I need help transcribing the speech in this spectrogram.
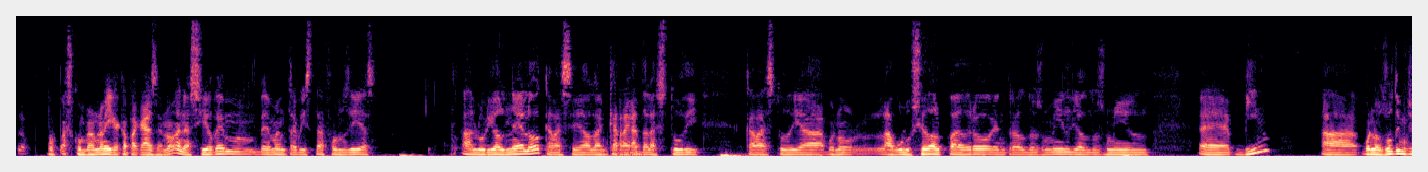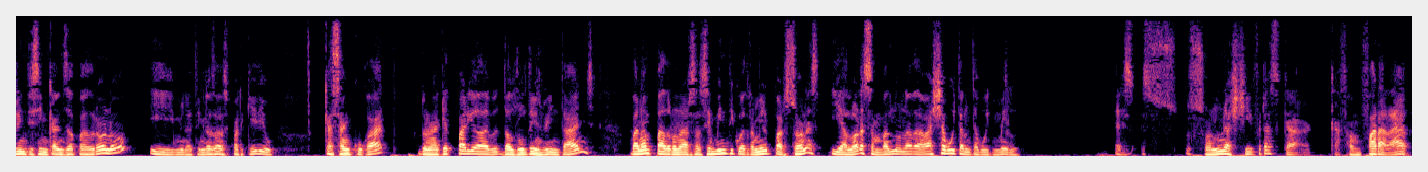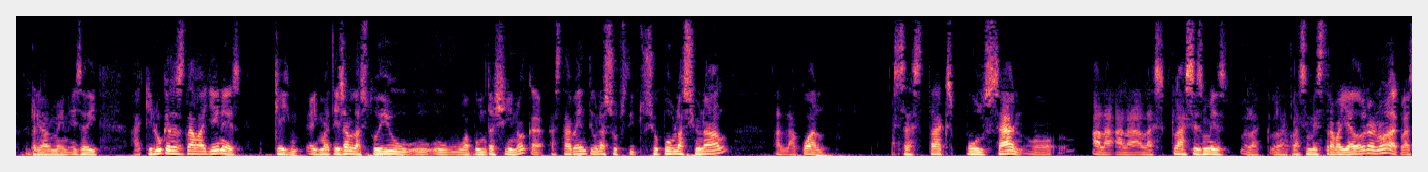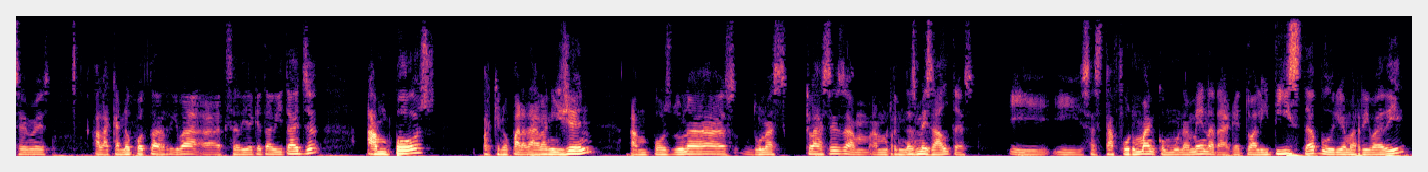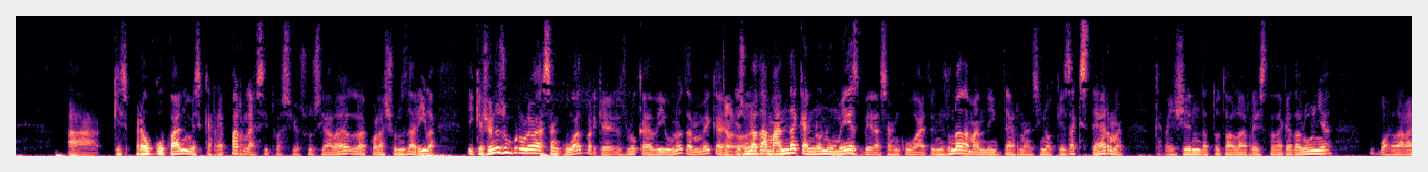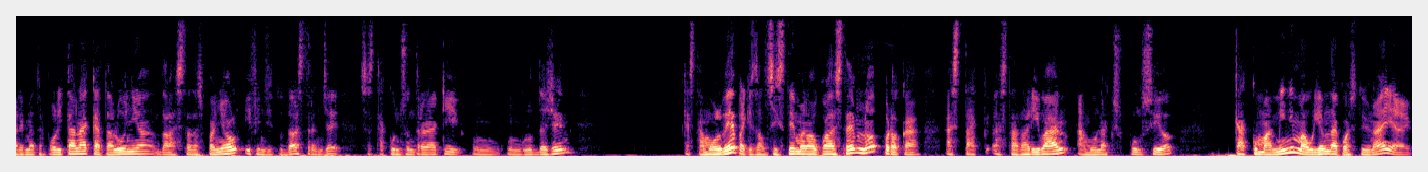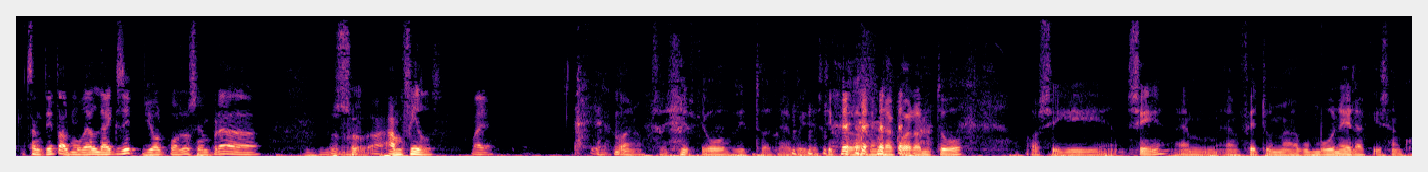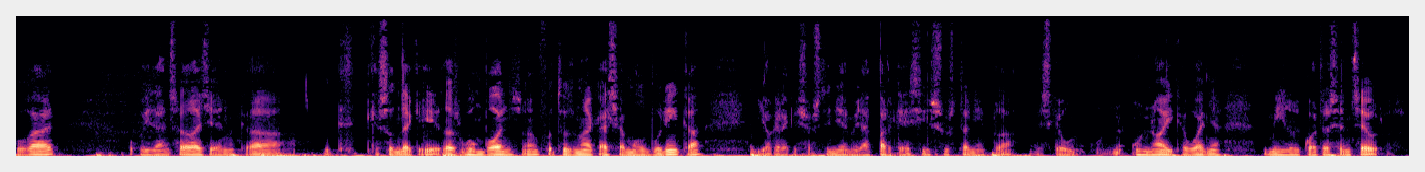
es comprar una mica cap a casa, no? A Nació vam, vam entrevistar fa uns dies a l'Oriol Nelo, que va ser l'encarregat de l'estudi que va estudiar bueno, l'evolució del padró entre el 2000 i el 2020, eh, bueno, els últims 25 anys de padró, no? I mira, tinc les dades per aquí, diu que Sant Cugat, durant aquest període dels últims 20 anys, van empadronar-se 124.000 persones i alhora se'n van donar de baixa 88.000. És, és, són unes xifres que, que fan faradat, realment. És a dir, aquí el que s'està veient és que ell, ell mateix en l'estudi ho, ho, ho apunta així, no? que està havent una substitució poblacional en la qual s'està expulsant o a, la, a, la, a les classes més a la, a la classe més treballadora, no? a la classe més a la que no pot arribar a accedir a aquest habitatge, amb pors, perquè no para de venir gent, amb pors d'unes classes amb, amb rendes més altes i, i s'està formant com una mena de gueto elitista, podríem arribar a dir, eh, que és preocupant més que res per la situació social a la qual això ens deriva. I que això no és un problema de Sant Cugat, perquè és el que diu, no? també, que no, no, és una demanda que no només ve de Sant Cugat, no és una demanda interna, sinó que és externa, que ve gent de tota la resta de Catalunya, bueno, de l'àrea metropolitana, Catalunya, de l'estat espanyol i fins i tot de l'estranger. S'està concentrant aquí un, un grup de gent que està molt bé perquè és el sistema en el qual estem, no? però que està, està derivant amb una expulsió que com a mínim hauríem de qüestionar i en aquest sentit el model d'èxit jo el poso sempre amb fils vaja. bueno, sí, és que ho heu dit tot eh? Vull dir, estic totalment d'acord amb tu o sigui, sí hem, hem fet una bombonera aquí a Sant Cugat oblidant-se de la gent que, que són d'aquí, dels bombons no? hem fotut una caixa molt bonica jo crec que això es tindria mirat perquè és insostenible. És que un, un, un noi que guanya 1.400 euros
